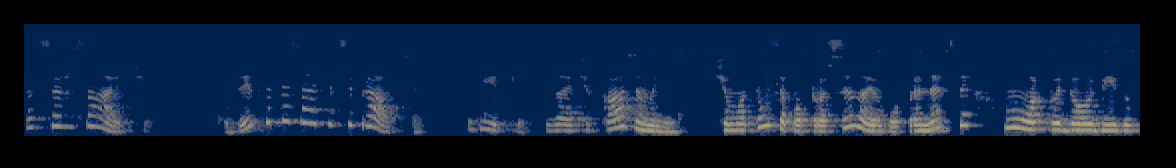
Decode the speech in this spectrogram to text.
Та це ж зайчик. Куди це ти, зайчик, зібрався? Дітки, зайчик каже мені, що матуся попросила його принести моркви до обіду,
